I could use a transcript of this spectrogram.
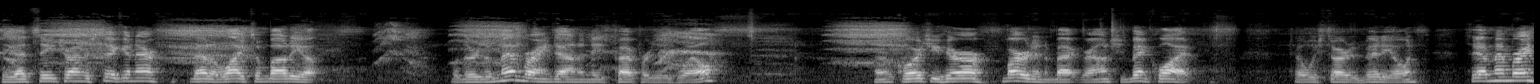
See that seed trying to stick in there? That'll light somebody up. Well, there's a membrane down in these peppers as well. And of course, you hear our bird in the background. She's been quiet until we started videoing. See that membrane?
